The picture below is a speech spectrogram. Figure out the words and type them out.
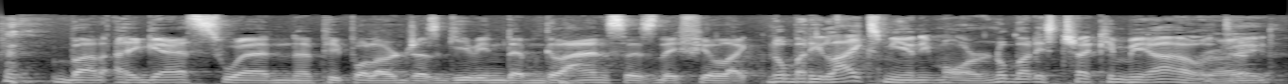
but I guess when people are just giving them glances, they feel like nobody likes me anymore. Nobody's checking me out. Right. And-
